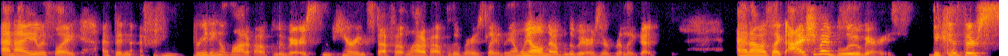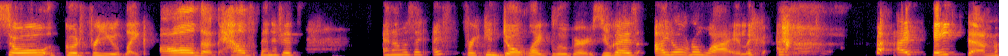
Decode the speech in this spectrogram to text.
And I was like, I've been, I've been reading a lot about blueberries and hearing stuff a lot about blueberries lately. And we all know blueberries are really good. And I was like, I should buy blueberries because they're so good for you, like all the health benefits. And I was like, I freaking don't like blueberries. You guys, I don't know why. Like, I hate them.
